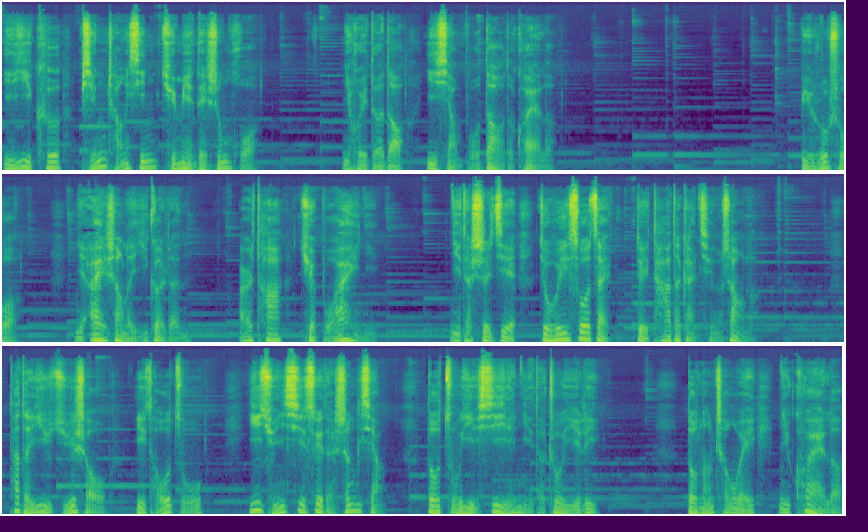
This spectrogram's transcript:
以一颗平常心去面对生活，你会得到意想不到的快乐。比如说，你爱上了一个人，而他却不爱你，你的世界就微缩在对他的感情上了。他的一举手、一投足、一群细碎的声响，都足以吸引你的注意力，都能成为你快乐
